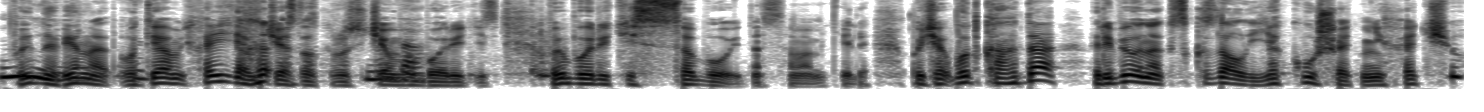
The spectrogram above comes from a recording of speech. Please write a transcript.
Вы, наверное, вот я вам, хотите, я вам честно скажу, с чем Ну вы боретесь? Вы боретесь с собой на самом деле. Почему? Вот когда ребенок сказал, я кушать не хочу,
